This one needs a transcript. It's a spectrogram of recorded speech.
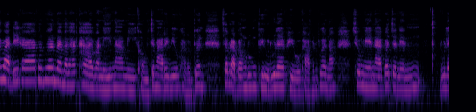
สวัสดีค่ะเพื่อนๆไปมาทักทายวันนี้นามีของจะมารีวิวค่ะเพื่อนๆสำหรับบำรุงผิวดูแลผิวค่ะเพื่อนๆเนาะช่วงนี้นาก็จะเน้นดูแล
